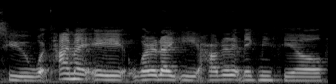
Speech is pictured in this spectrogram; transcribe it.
to what time I ate, what did I eat, how did it make me feel.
